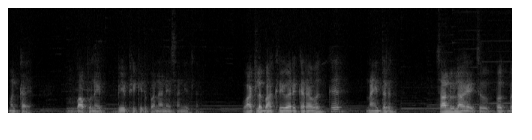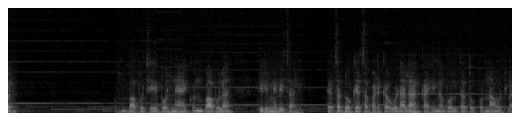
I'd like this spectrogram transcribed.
मग काय? बापूने बेफिकीरपणाने सांगितलं. वाटलं भाकरीवर करावं कर नाहीतर चालू लागायचं बघ बरं. बापूचे हे बोलणे ऐकून बाबूला तिरीमिरीच आली. त्याचा डोक्याचा भडका उडाला काही न बोलता तो पुन्हा उठला.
